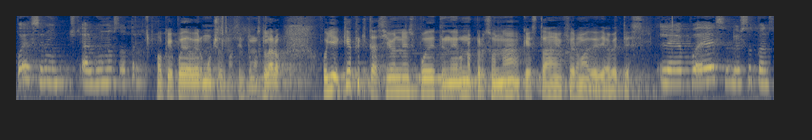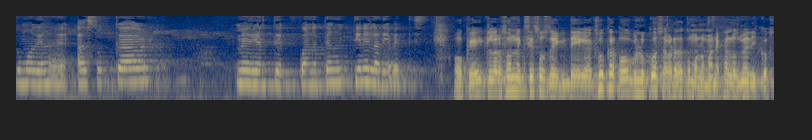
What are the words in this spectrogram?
puede ser much- algunos otros. Ok, puede haber muchos más síntomas, claro. Oye, ¿qué afectaciones puede tener una persona que está enferma de diabetes? Le puede subir su consumo de azúcar mediante cuando ten- tiene la diabetes. Ok, claro, son excesos de, de azúcar o glucosa, ¿verdad? Como lo manejan los médicos.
